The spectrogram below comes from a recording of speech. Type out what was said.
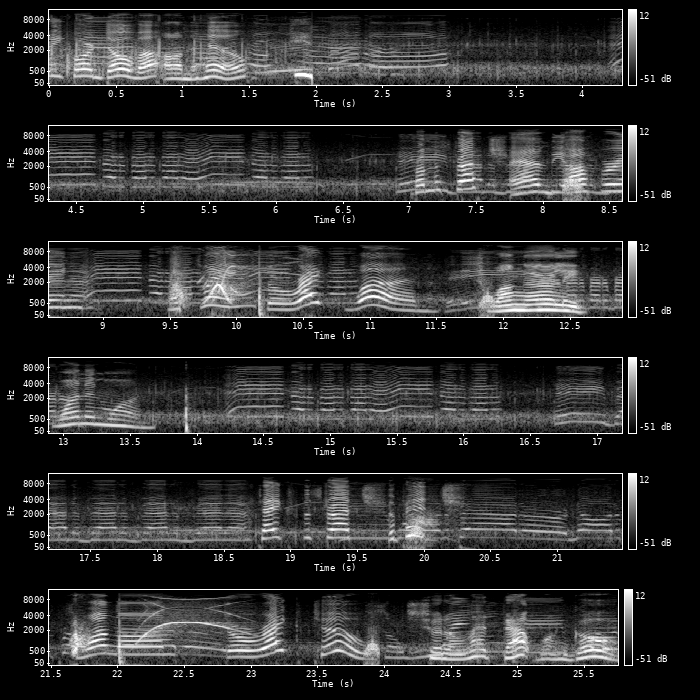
Marty Cordova on the hill. He- From the stretch and the offering, a swing, strike one. Swung early. One and one. Takes the stretch, the pitch. Swung on, strike two. Shoulda let that one go.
